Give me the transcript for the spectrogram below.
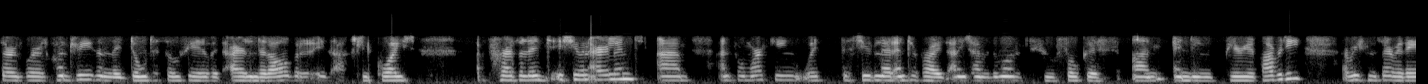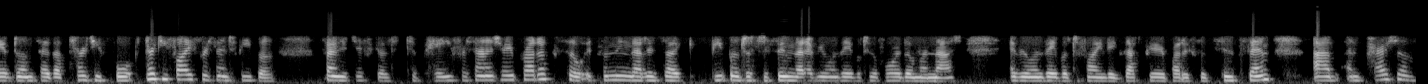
third world countries and they don't associate it with Ireland at all, but it is actually quite a prevalent issue in Ireland. Um, and from working with the student led enterprise any time of the month who focus on ending period poverty, a recent survey they have done said that 34, 35% of people found it difficult to pay for sanitary products. So it's something that is like people just assume that everyone's able to afford them and that everyone's able to find the exact period products that suits them. Um, and part of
